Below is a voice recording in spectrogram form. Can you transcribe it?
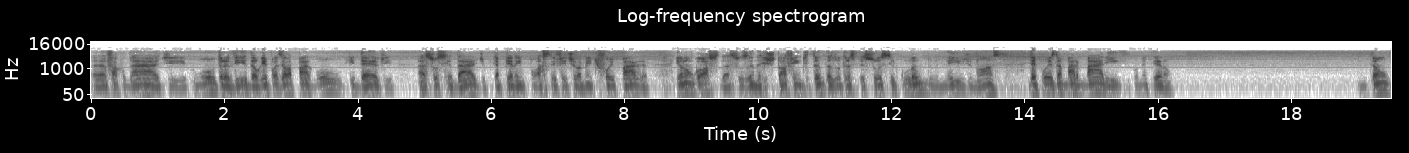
uh, faculdade, com outra vida, alguém pode dizer ela pagou o que deve à sociedade, porque a pena imposta efetivamente foi paga. Eu não gosto da Susana Richthofen e de tantas outras pessoas circulando no meio de nós depois da barbárie que cometeram. Então,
